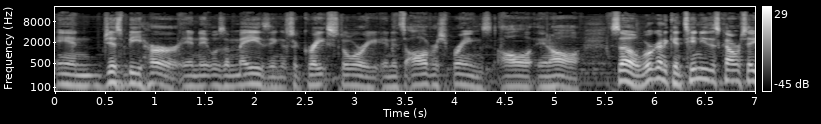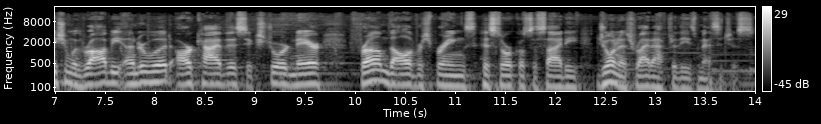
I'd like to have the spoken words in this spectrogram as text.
and just be her. And it was amazing. It's a great story, and it's Oliver Springs all in all. So we're going to continue this conversation with Robbie Underwood, archivist extraordinaire from the Oliver Springs Historical Society. Join us right after these messages.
